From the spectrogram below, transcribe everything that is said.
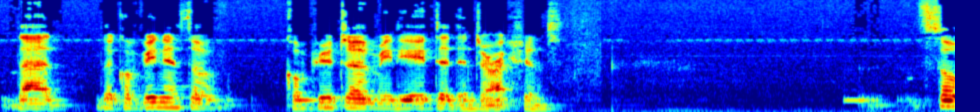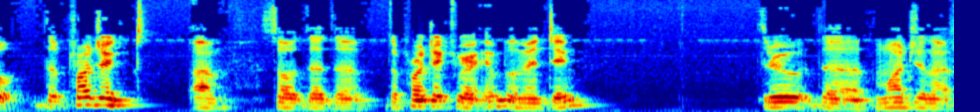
that the convenience of computer mediated interactions. So the project, um, so the, the, the project we're implementing through the modular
